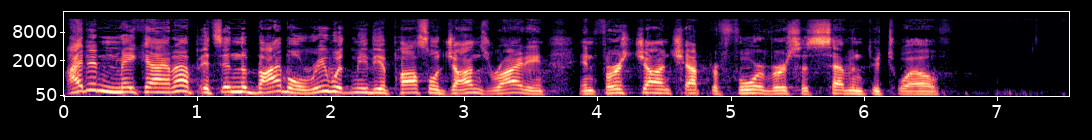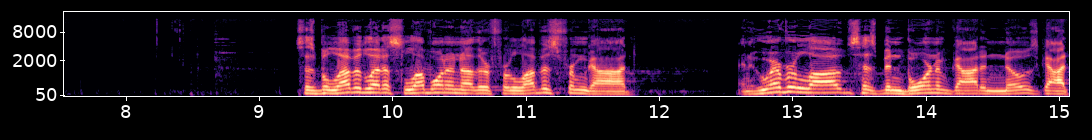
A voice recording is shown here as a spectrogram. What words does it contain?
I didn't make that up. It's in the Bible. Read with me the Apostle John's writing in 1 John chapter 4, verses 7 through 12. It says, Beloved, let us love one another, for love is from God. And whoever loves has been born of God and knows God.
